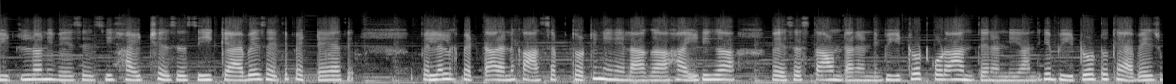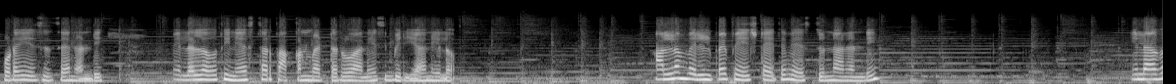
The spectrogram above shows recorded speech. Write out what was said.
వీటిల్లోని వేసేసి హైట్ చేసేసి క్యాబేజ్ అయితే పెట్టేది పిల్లలకి పెట్టాలని కాన్సెప్ట్ తోటి నేను ఇలాగా హైడ్గా వేసేస్తూ ఉంటానండి. బీట్రూట్ కూడా అంతేనండి. అందుకే బీట్రూట్ క్యాబేజ్ కూడా వేసేసానండి. పిల్లలు తినేస్తారు పక్కన పెట్టరు అనేసి బిర్యానీలో. అల్లం వెల్లుల్లిపాయ పేస్ట్ అయితే వేస్తున్నానండి. ఇలాగ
